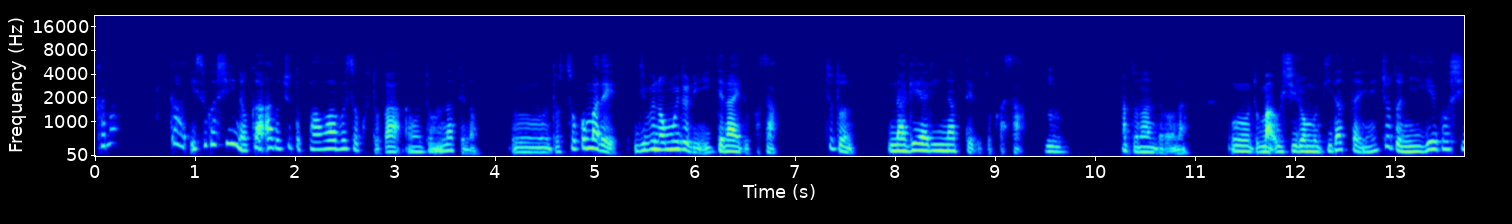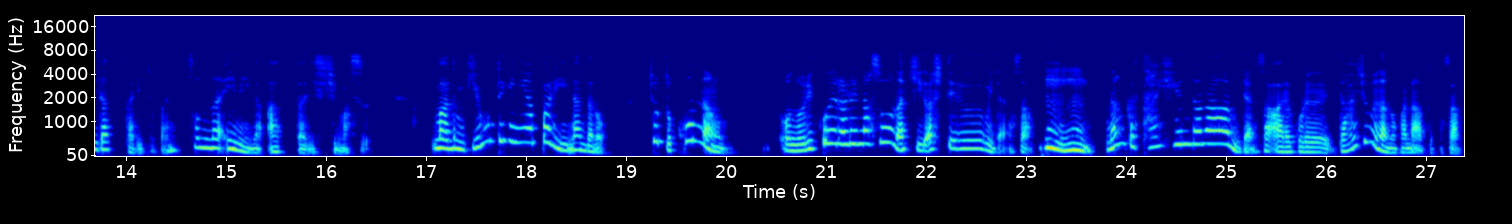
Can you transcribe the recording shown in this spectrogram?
かな？か、忙しいのか、あとちょっとパワー不足とか、うんと、うんなんていうの？うーんと、そこまで自分の思い通りにいってないとかさ、ちょっと投げやりになってるとかさ、うん。あとなんだろうな。うーんと、まあ、後ろ向きだったりね、ちょっと逃げ腰だったりとかね、そんな意味があったりします。まあでも基本的にやっぱり、なんだろう、ちょっと困難を乗り越えられなそうな気がしてる、みたいなさ、うんうん。なんか大変だな、みたいなさ、あれこれ大丈夫なのかなとかさ、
